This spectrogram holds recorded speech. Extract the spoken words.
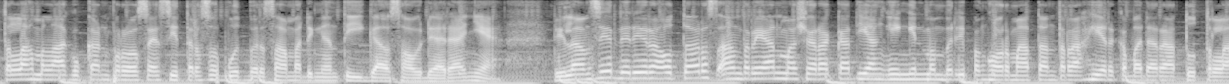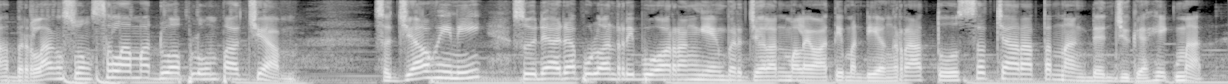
telah melakukan prosesi tersebut bersama dengan tiga saudaranya. Dilansir dari Reuters, antrean masyarakat yang ingin memberi penghormatan terakhir kepada Ratu telah berlangsung selama 24 jam. Sejauh ini, sudah ada puluhan ribu orang yang berjalan melewati mendiang ratu secara tenang dan juga hikmat.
